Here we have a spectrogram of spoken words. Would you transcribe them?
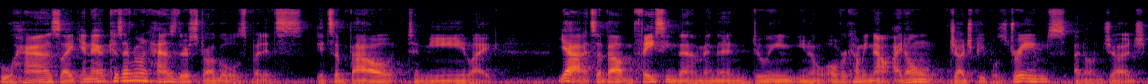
who has like and uh, because everyone has their struggles but it's it's about to me like yeah it's about facing them and then doing you know overcoming. Now i don't judge people's dreams. I don't judge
